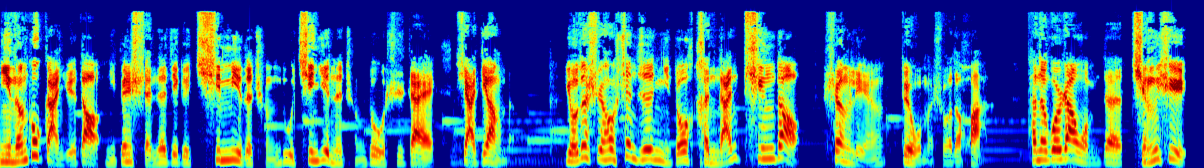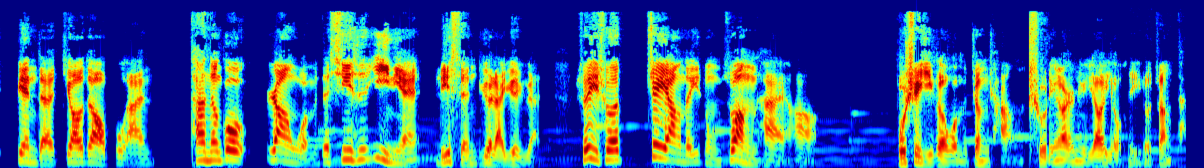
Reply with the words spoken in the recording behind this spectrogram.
你能够感觉到你跟神的这个亲密的程度、亲近的程度是在下降的，有的时候甚至你都很难听到圣灵对我们说的话，它能够让我们的情绪变得焦躁不安，它能够让我们的心思意念离神越来越远。所以说，这样的一种状态啊，不是一个我们正常属灵儿女要有的一个状态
